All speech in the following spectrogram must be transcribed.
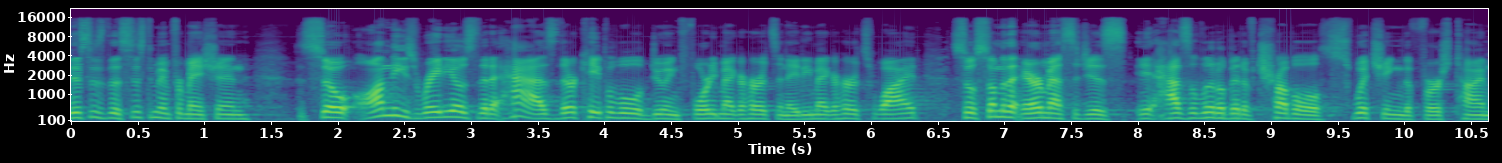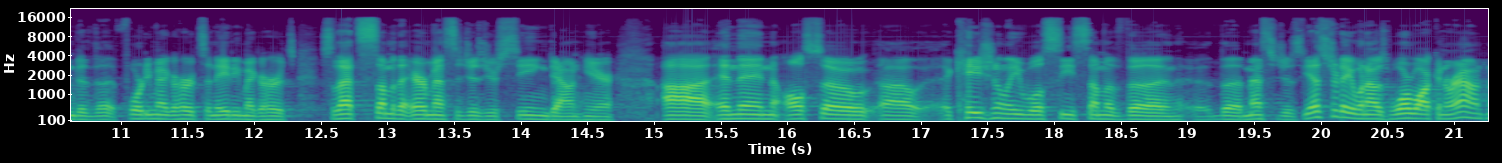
this is the system information. So on these radios that it has, they're capable of doing 40 megahertz and 80 megahertz wide. So some of the error messages, it has a little bit of trouble switching the first time to the 40 megahertz and 80 megahertz. So that's some of the error messages you're seeing down here. Uh, and then also, uh, occasionally we'll see some of the, the messages. Yesterday, when I was war walking around,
